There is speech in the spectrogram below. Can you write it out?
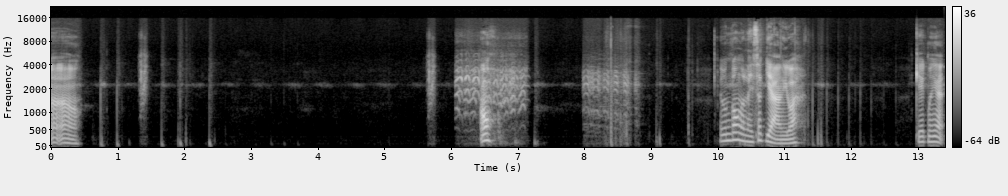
อ้าวอ้าว เอ้าแล้วมันต้องอะไรสักอย่างอีกวะ เก๊กไหมเนี่ย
